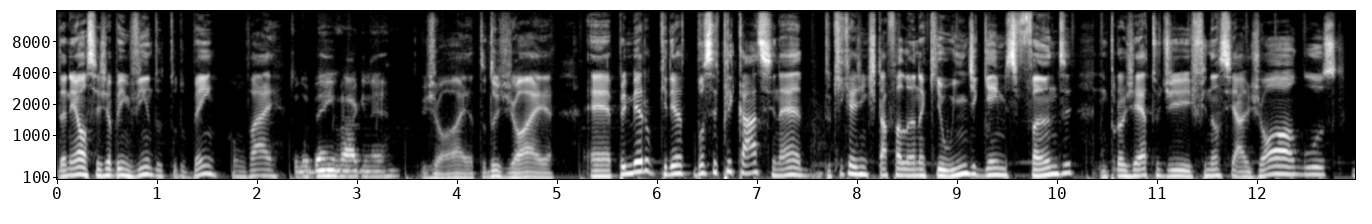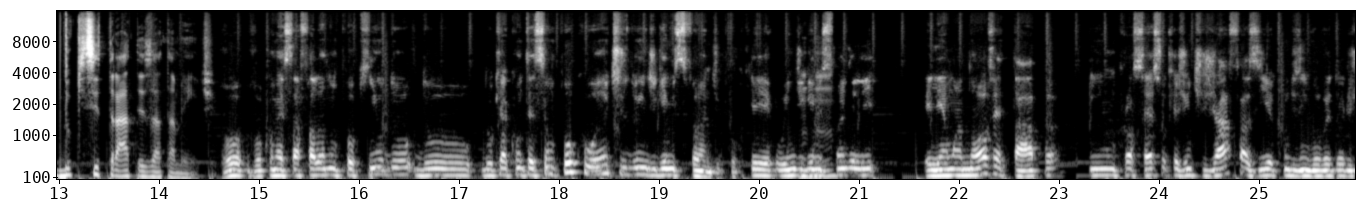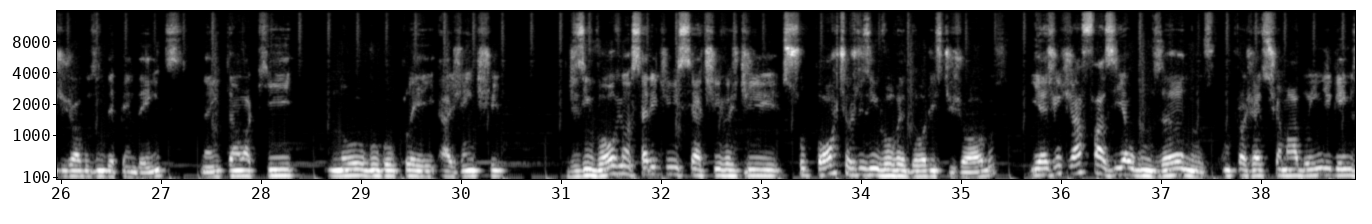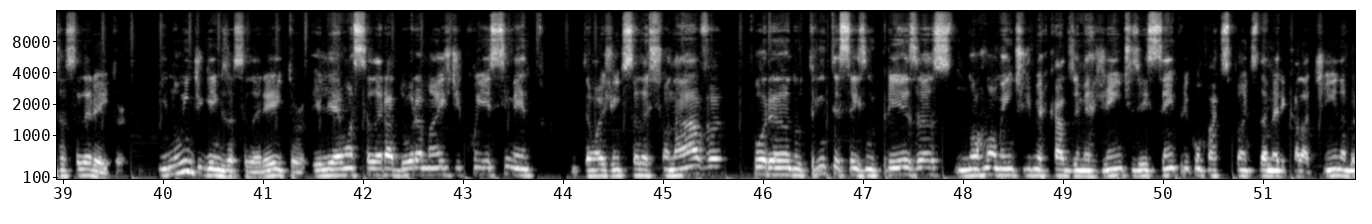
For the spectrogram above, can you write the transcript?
Daniel, seja bem-vindo, tudo bem? Como vai? Tudo bem, Wagner. Joia, tudo joia. É, primeiro, queria que você explicasse, né, do que, que a gente está falando aqui, o Indie Games Fund, um projeto de financiar jogos, do que se trata exatamente? Vou, vou começar falando um pouquinho do, do, do, que aconteceu um pouco antes do Indie Games Fund, porque o Indie uhum. Games Fund, ele, ele é uma nova etapa em um processo que a gente já fazia com desenvolvedores de jogos independentes, né? Então, aqui no Google Play a gente desenvolve uma série de iniciativas de suporte aos desenvolvedores de jogos e a gente já fazia há alguns anos um projeto chamado Indie Games Accelerator. E no Indie Games Accelerator, ele é uma aceleradora mais de conhecimento. Então a gente selecionava por ano 36 empresas, normalmente de mercados emergentes e sempre com participantes da América Latina,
